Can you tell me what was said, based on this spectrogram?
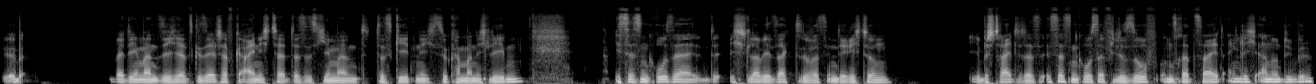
über, bei dem man sich als Gesellschaft geeinigt hat, das ist jemand, das geht nicht, so kann man nicht leben. Ist das ein großer, ich glaube, ihr sagt sowas in die Richtung, ihr bestreitet das, ist das ein großer Philosoph unserer Zeit eigentlich, Arno Dübel?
